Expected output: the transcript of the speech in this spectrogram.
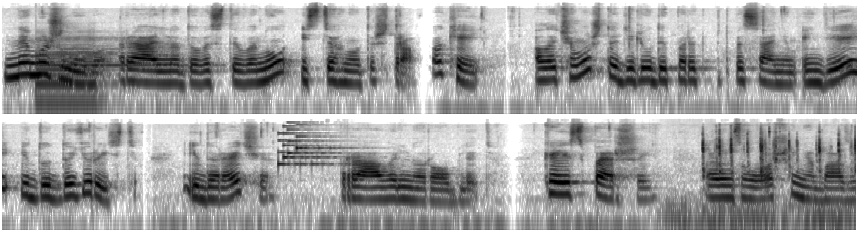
неможливо реально довести вину і стягнути штраф. Окей, але чому ж тоді люди перед підписанням NDA ідуть до юристів? І, до речі, правильно роблять. Кейс перший розголошення бази.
